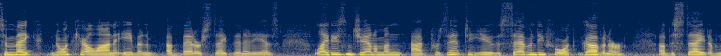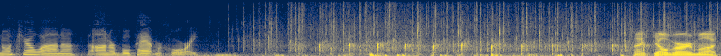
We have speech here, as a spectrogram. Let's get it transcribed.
to make North Carolina even a better state than it is. Ladies and gentlemen, I present to you the 74th governor of the state of North Carolina, the Honorable Pat McCrory. Thank y'all very much.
